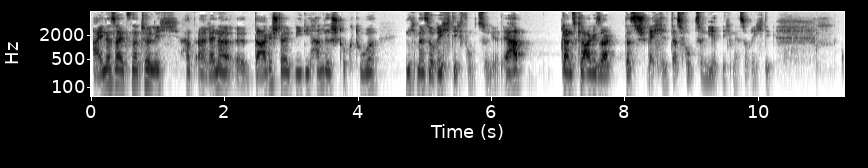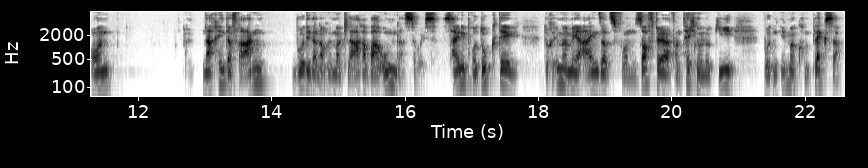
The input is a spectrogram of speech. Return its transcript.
Einerseits natürlich hat Renner äh, dargestellt, wie die Handelsstruktur nicht mehr so richtig funktioniert. Er hat ganz klar gesagt, das schwächelt, das funktioniert nicht mehr so richtig. Und nach Hinterfragen wurde dann auch immer klarer, warum das so ist. Seine Produkte durch immer mehr Einsatz von Software, von Technologie wurden immer komplexer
